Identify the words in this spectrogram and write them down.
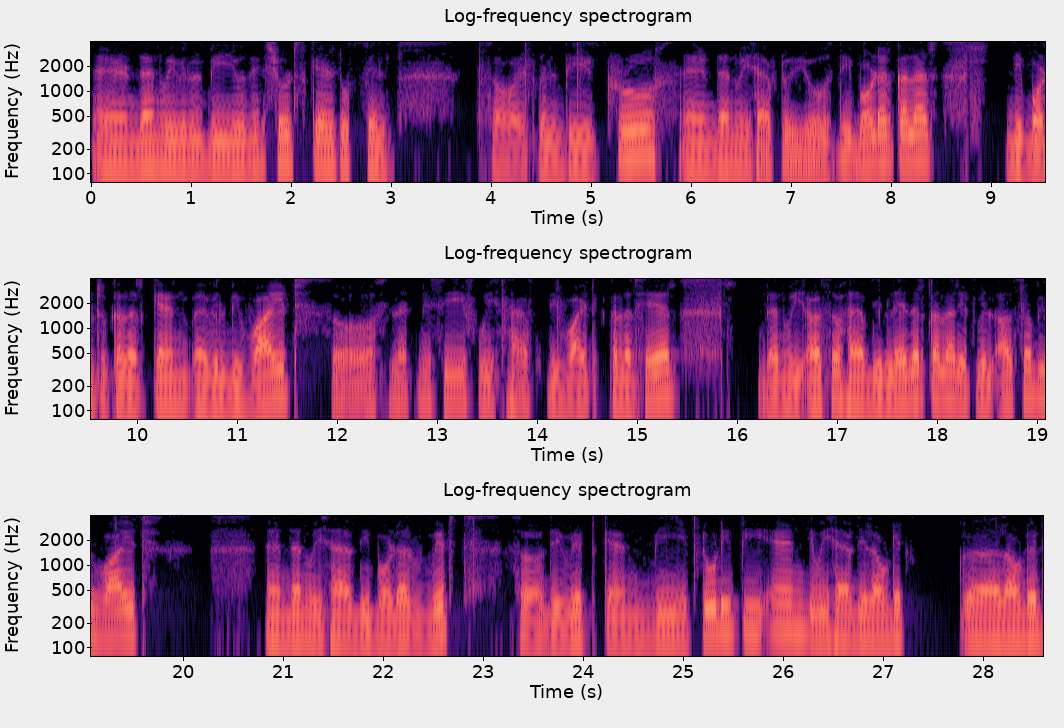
and then we will be using should scale to fill. So it will be true and then we have to use the border color. The border color can uh, will be white so let me see if we have the white color here. Then we also have the laser color. It will also be white. And then we have the border width. So the width can be 2 dp and we have the rounded uh, rounded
